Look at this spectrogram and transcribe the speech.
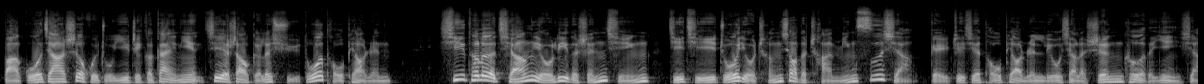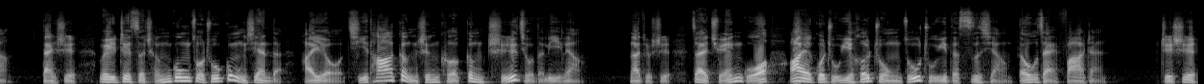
把国家社会主义这个概念介绍给了许多投票人。希特勒强有力的神情及其卓有成效的阐明思想，给这些投票人留下了深刻的印象。但是，为这次成功做出贡献的还有其他更深刻、更持久的力量，那就是在全国，爱国主义和种族主义的思想都在发展。只是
